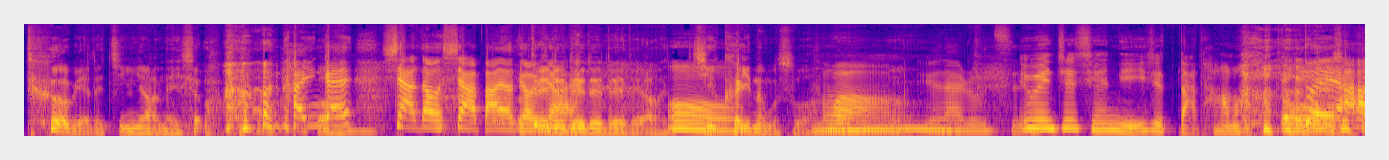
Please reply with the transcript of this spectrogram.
特别的惊讶那种，他应该吓到下巴要掉下来。对对对对对对啊，哦既可以那么说，哇，嗯原来如此。因为之前你一直打他嘛，哦对啊，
